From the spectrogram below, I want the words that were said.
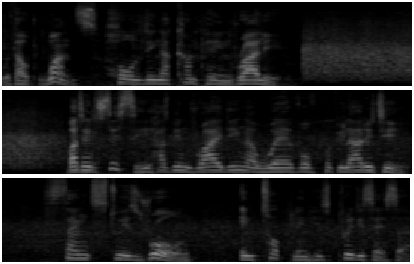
without once holding a campaign rally. But el-Sisi has been riding a wave of popularity thanks to his role in toppling his predecessor.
